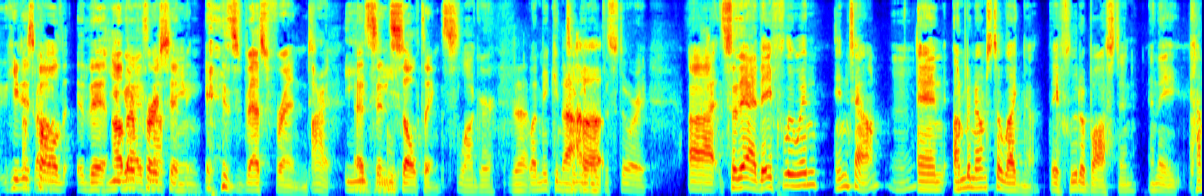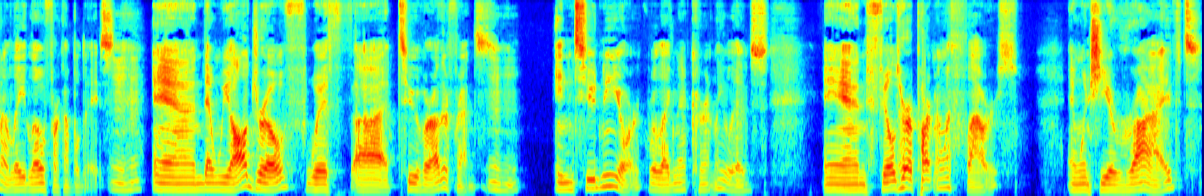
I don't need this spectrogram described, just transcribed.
he just called the other person being- his best friend? All right, that's insulting. slugger. Yeah, Let me that continue with the story. Uh, so yeah, they flew in in town, and unbeknownst to Legna, they flew to Boston, and they kind of laid low for a couple days, and then we all drove with uh, two of our other friends into New York, where Legna currently lives, and filled her apartment with flowers. And when she arrived,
